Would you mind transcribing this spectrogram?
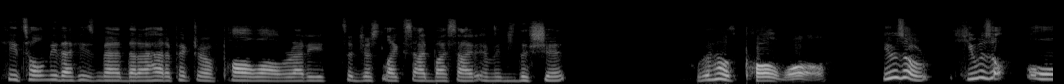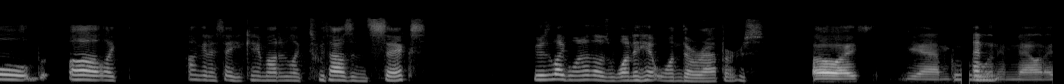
he told me that he's mad that I had a picture of Paul Wall ready to just like side by side image the shit. Who the hell's Paul Wall? He was a he was a old uh like I'm gonna say he came out in like 2006. He was like one of those one hit wonder rappers. Oh, I Yeah, I'm googling And- him now and I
